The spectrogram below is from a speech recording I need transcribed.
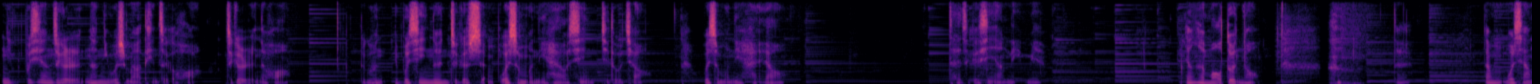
你不信任这个人，那你为什么要听这个话？这个人的话，如果你不信任这个神，为什么你还要信基督教？为什么你还要在这个信仰里面？也很矛盾哦，对，但我想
